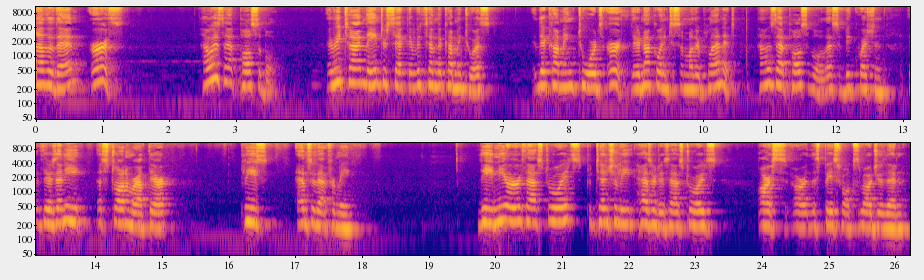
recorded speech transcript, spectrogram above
other than Earth. How is that possible? Every time they intersect, every time they're coming to us, they're coming towards Earth. They're not going to some other planet. How is that possible? That's a big question. If there's any astronomer out there, please answer that for me. The near-Earth asteroids, potentially hazardous asteroids, are, are the space rocks larger than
